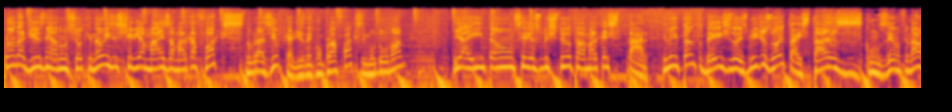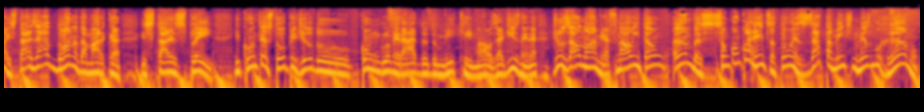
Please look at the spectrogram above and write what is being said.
quando a Disney anunciou que não existiria mais a marca Fox no Brasil, porque a Disney comprou a Fox e mudou o nome. E aí então seria substituído pela marca Star. E no entanto, desde 2018, a Stars com Z no final, a Stars é a dona da marca Stars Play e contestou o pedido do conglomerado do Mickey Mouse, a Disney, né, de usar o nome. Afinal, então, ambas são concorrentes, atuam exatamente no mesmo ramo.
